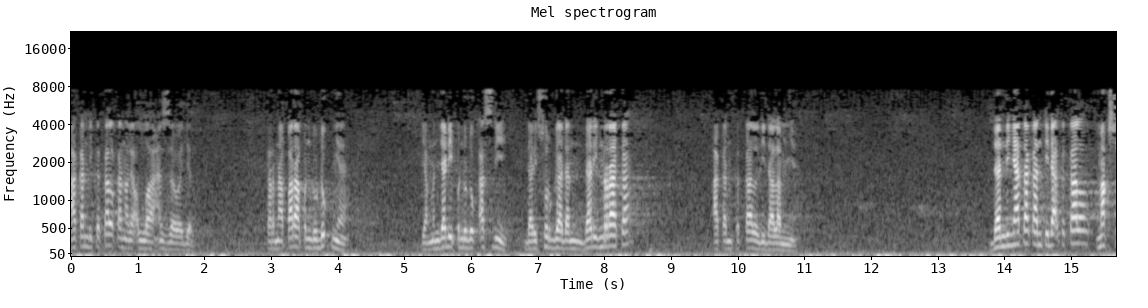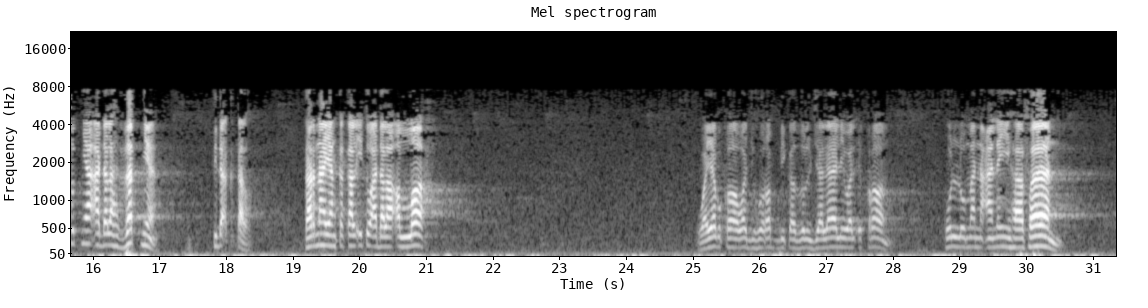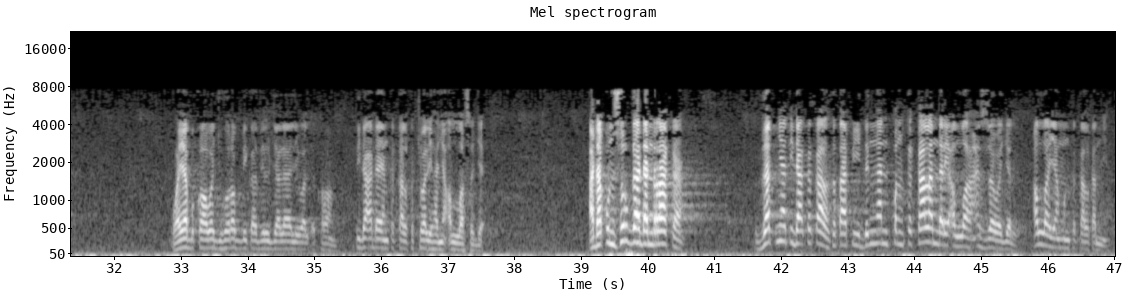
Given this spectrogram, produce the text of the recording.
akan dikekalkan oleh Allah Azza wa Jalla. Karena para penduduknya yang menjadi penduduk asli dari surga dan dari neraka akan kekal di dalamnya. Dan dinyatakan tidak kekal maksudnya adalah zatnya tidak kekal. Karena yang kekal itu adalah Allah. Dzul jalali wal ikram kullu man 'alaiha fan wa yabqa wajhu rabbika dzil jalali wal ikram tidak ada yang kekal kecuali hanya Allah saja. Adapun surga dan neraka zatnya tidak kekal tetapi dengan pengkekalan dari Allah azza wa jalla Allah yang mengkekalkannya.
